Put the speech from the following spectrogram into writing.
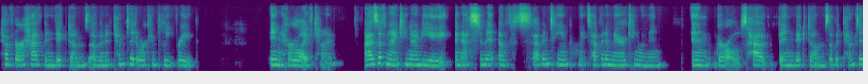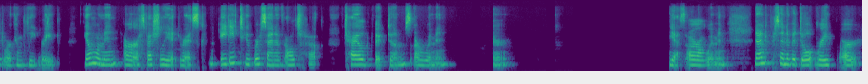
have or have been victims of an attempted or complete rape in her lifetime. As of 1998, an estimate of 17.7 American women and girls have been victims of attempted or complete rape. Young women are especially at risk. 82% of all ch- child victims are women. Or yes, are all women. 90% of adult rape are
